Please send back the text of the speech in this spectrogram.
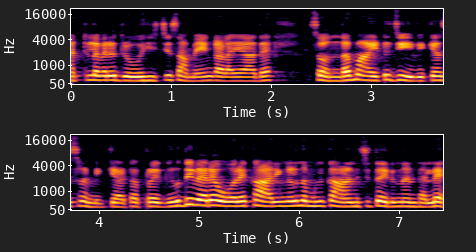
മറ്റുള്ളവരെ ദ്രോഹിച്ച് സമയം കളയാതെ സ്വന്തമായിട്ട് ജീവിക്കാൻ ശ്രമിക്കുക കേട്ടോ പ്രകൃതി വരെ ഓരോ കാര്യങ്ങൾ നമുക്ക് കാണിച്ചു തരുന്നുണ്ടല്ലേ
